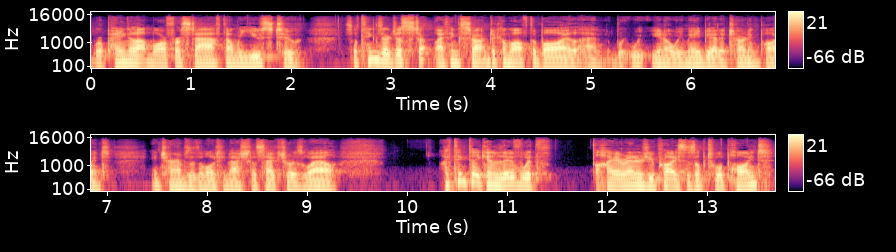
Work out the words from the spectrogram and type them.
We're paying a lot more for staff than we used to. So things are just, I think, starting to come off the boil, and we, you know we may be at a turning point in terms of the multinational sector as well. I think they can live with the higher energy prices up to a point.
